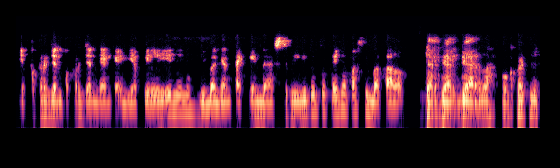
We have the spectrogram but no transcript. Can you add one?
ya, pekerjaan-pekerjaan yang kayak dia pilih ini nih di bagian tech industry gitu tuh kayaknya pasti bakal dar dar dar lah pokoknya.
